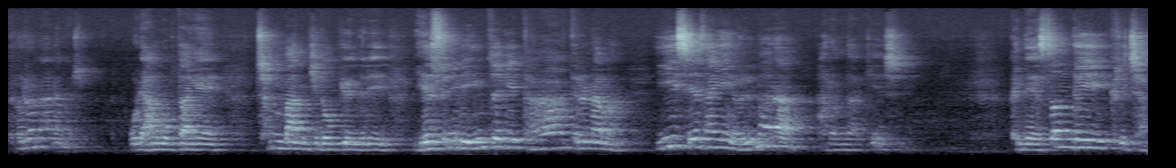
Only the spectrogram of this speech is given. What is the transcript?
드러나는 것입니다. 우리 한국 땅에 천만 기독교인들이 예수님의 인격이 다 드러나면 이 세상이 얼마나 아름답겠습니까? 근데 썬데이 크리스찬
